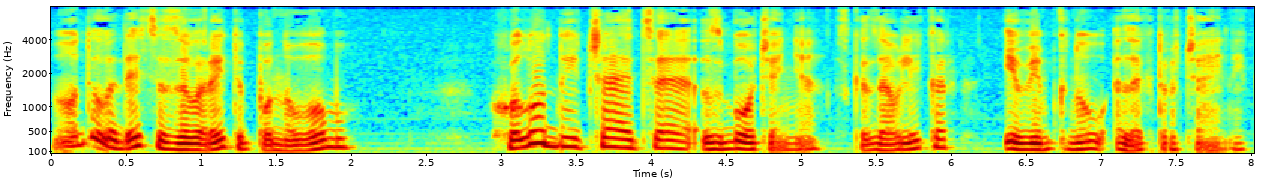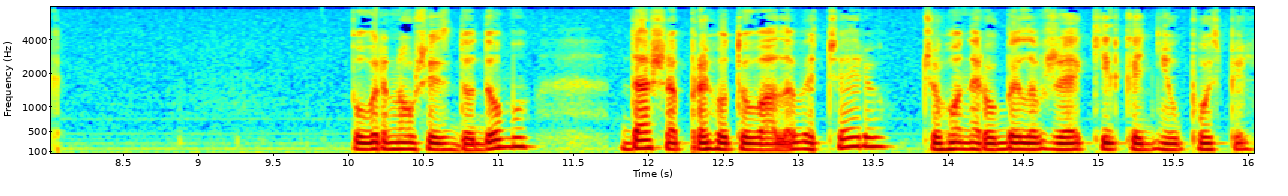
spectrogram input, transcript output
О, доведеться заварити по-новому. Холодний чай це збочення, сказав лікар і ввімкнув електрочайник. Повернувшись додому, Даша приготувала вечерю, чого не робила вже кілька днів поспіль.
